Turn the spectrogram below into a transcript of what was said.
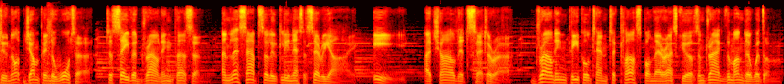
Do not jump in the water to save a drowning person, unless absolutely necessary i.e. a child etc. Drowning people tend to clasp on their rescuers and drag them under with them.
